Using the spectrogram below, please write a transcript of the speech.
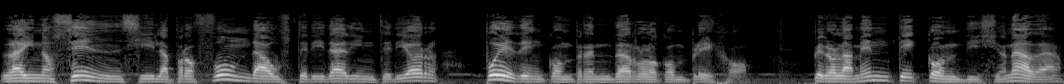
La inocencia y la profunda austeridad interior pueden comprender lo complejo, pero la mente condicionada,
